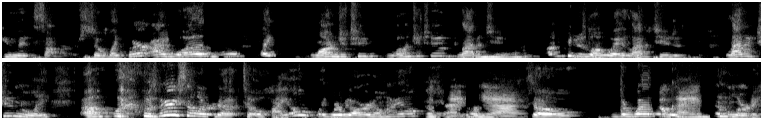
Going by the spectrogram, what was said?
humid summers. So, like where I was, like longitude, longitude, latitude. Longitude is a long way. Latitude is latitudinally um, was very similar to, to Ohio, like where we are in Ohio. Okay. Yeah. So the weather Okay. similar to,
